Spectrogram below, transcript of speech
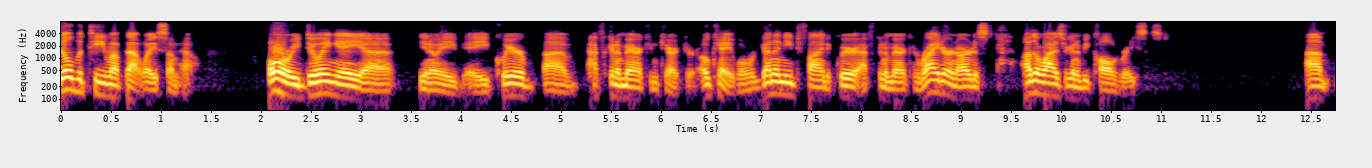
fill the team up that way somehow. Or are we doing a uh, you know, a, a queer uh, African American character. Okay, well, we're going to need to find a queer African American writer and artist. Otherwise, we're going to be called racist. Um,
